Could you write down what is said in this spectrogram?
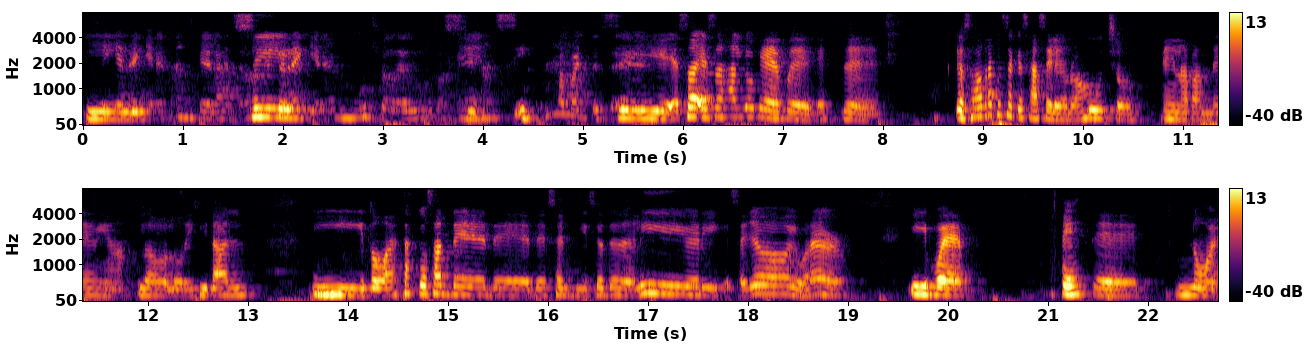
y Sí, que requiere, que la gente Sí. no requiere mucho de uno sí, también. sí. Aparte de Sí, eso, eso es algo que, pues, este, eso es otra cosa que se aceleró mucho en la pandemia, lo, lo digital y todas estas cosas de, de, de servicios de delivery, qué sé yo, y whatever. Y pues, este, no es,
